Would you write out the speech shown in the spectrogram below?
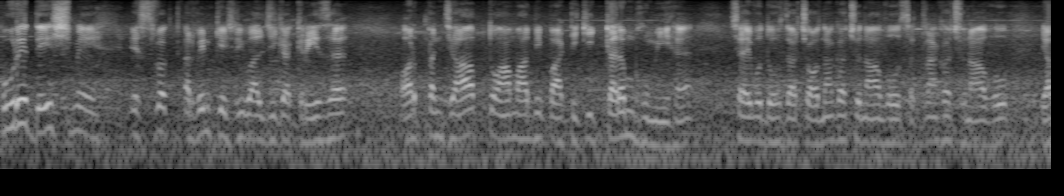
पूरे देश में इस वक्त अरविंद केजरीवाल जी का क्रेज़ है और पंजाब तो आम आदमी पार्टी की कर्म भूमि है चाहे वो 2014 का चुनाव हो 17 का चुनाव हो या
